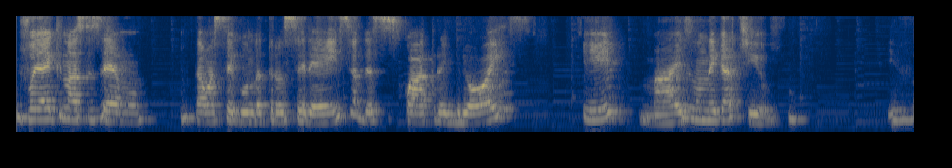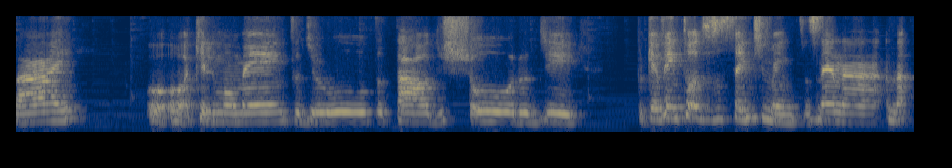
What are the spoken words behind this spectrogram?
E foi aí que nós fizemos, então, a segunda transferência desses quatro embriões e mais um negativo. E vai o, aquele momento de luto, tal, de choro, de porque vem todos os sentimentos, né, na, na,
